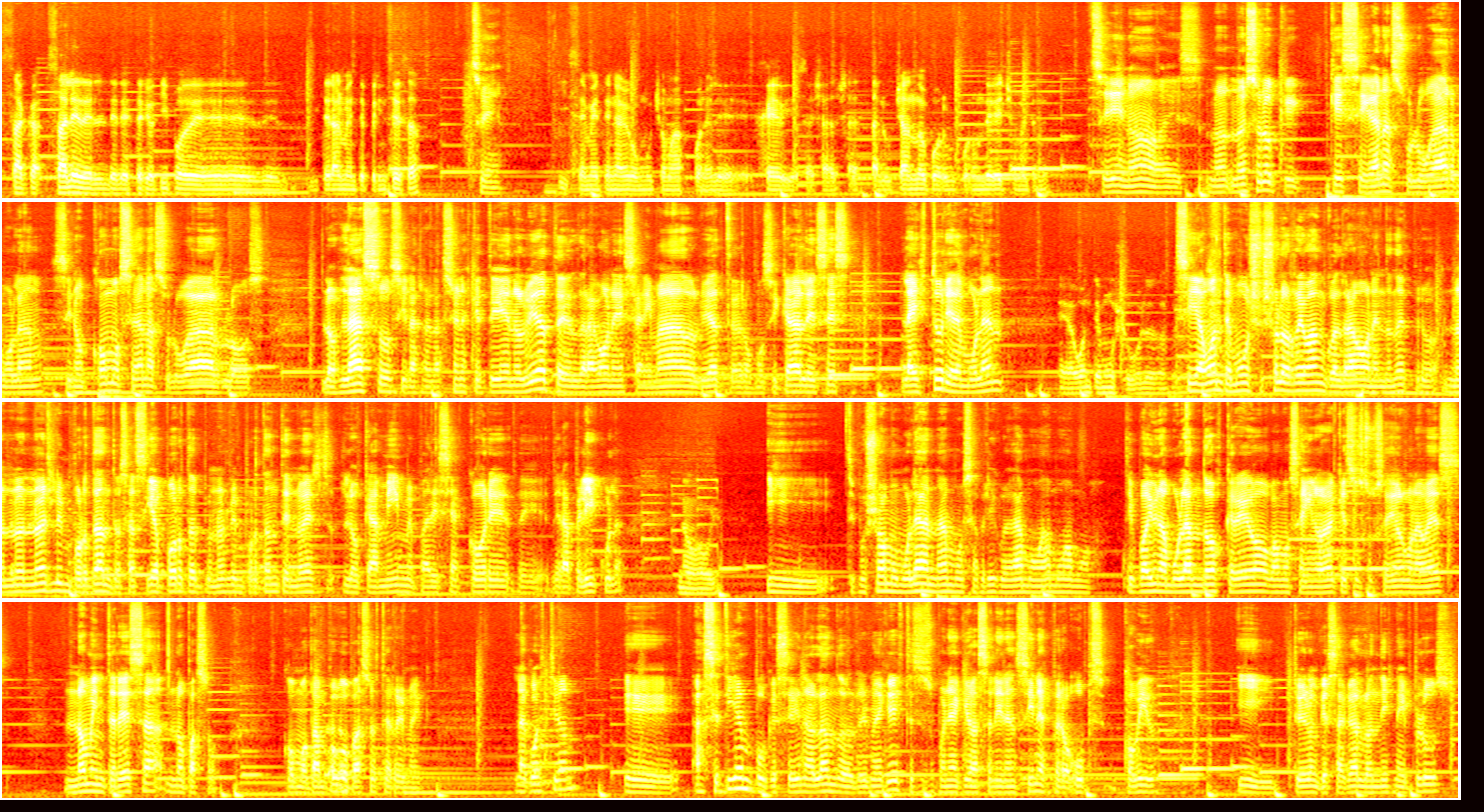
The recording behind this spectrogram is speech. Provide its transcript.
saca, sale del, del estereotipo de, de literalmente princesa sí. y se mete en algo mucho más, ponele heavy. O sea, ya, ya está luchando por, por un derecho, ¿me? Sí, no, es, no, no es solo que, que se gana su lugar Mulan, sino cómo se gana su lugar, los, los lazos y las relaciones que tienen. Olvídate del dragón ese animado, olvídate de los musicales, es la historia de Mulan. Eh, aguante mucho, boludo. Sí, aguante mucho, yo lo rebanco al dragón, ¿entendés? Pero no, no, no es lo importante, o sea, sí aporta, pero no es lo importante, no es lo que a mí me parecía core de, de la película. No, obvio. Y tipo, yo amo Mulan, amo esa película, la amo, amo, amo. Tipo, hay una Mulan 2, creo, vamos a ignorar que eso sucedió alguna vez. No me interesa, no pasó. Como tampoco Claro. pasó este remake. La cuestión, eh, hace tiempo que se viene hablando del remake este, se suponía que iba a salir en cines, pero ups, COVID. Y tuvieron que sacarlo en Disney Plus.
